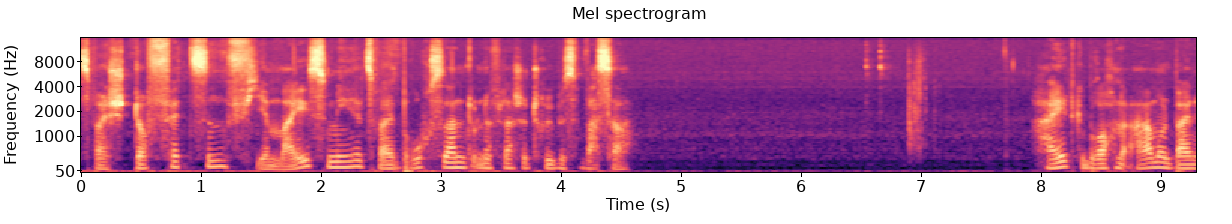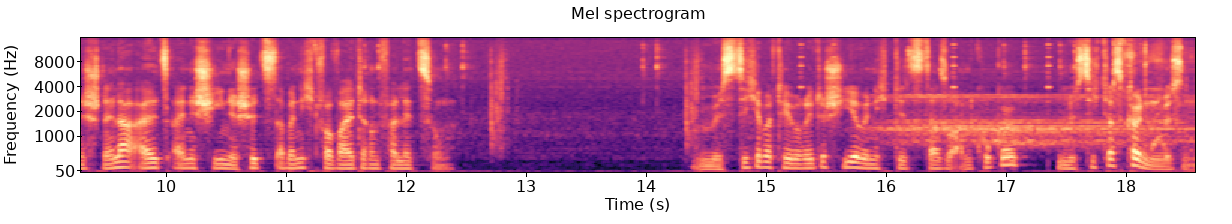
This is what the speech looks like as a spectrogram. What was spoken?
Zwei Stofffetzen, vier Maismehl, zwei Bruchsand und eine Flasche trübes Wasser. Heilt gebrochene Arme und Beine schneller als eine Schiene, schützt aber nicht vor weiteren Verletzungen. Müsste ich aber theoretisch hier, wenn ich das da so angucke, müsste ich das können müssen.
